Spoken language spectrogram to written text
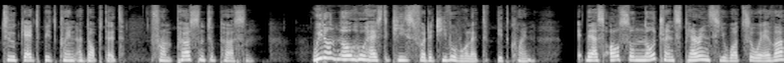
to get Bitcoin adopted from person to person. We don't know who has the keys for the Chivo wallet Bitcoin. There's also no transparency whatsoever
